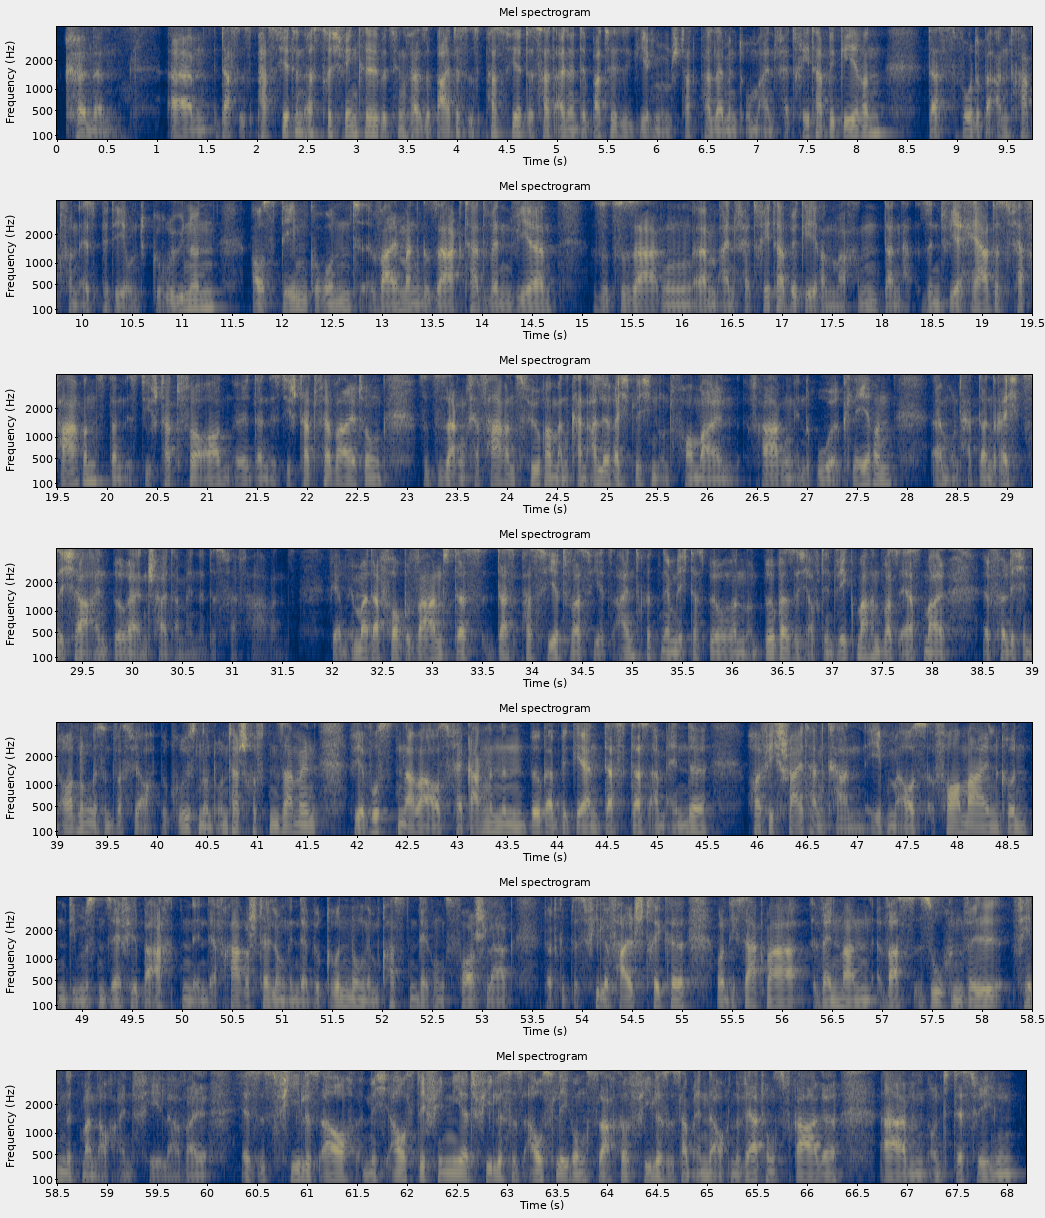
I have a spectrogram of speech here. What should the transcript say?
können. Ähm, das ist passiert in Österreich-Winkel, beziehungsweise beides ist passiert. Es hat eine Debatte gegeben im Stadtparlament um ein Vertreterbegehren. Das wurde beantragt von SPD und Grünen aus dem Grund, weil man gesagt hat, wenn wir sozusagen ähm, ein Vertreterbegehren machen, dann sind wir Herr des Verfahrens, dann ist die Stadtverordn äh, dann ist die Stadtverwaltung sozusagen Verfahrensführer, man kann alle rechtlichen und formalen Fragen in Ruhe klären ähm, und hat dann rechtssicher einen Bürgerentscheid am Ende des Verfahrens. Wir haben immer davor gewarnt, dass das passiert, was jetzt eintritt, nämlich dass Bürgerinnen und Bürger sich auf den Weg machen, was erstmal äh, völlig in Ordnung ist und was wir auch begrüßen und Unterschriften sammeln. Wir wussten aber aus vergangenen Bürgerbegehren, dass das am Ende häufig scheitern kann, eben aus formalen Gründen. Die müssen sehr viel beachten in der Fragestellung, in der Begründung, im Kostendeckungsvorschlag. Dort gibt es viele Fallstricke und ich sag mal, wenn man was suchen will, findet man auch einen Fehler, weil es ist vieles auch nicht ausdefiniert, vieles ist Auslegungssache, vieles ist am Ende auch eine Wertungsfrage ähm, und deswegen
